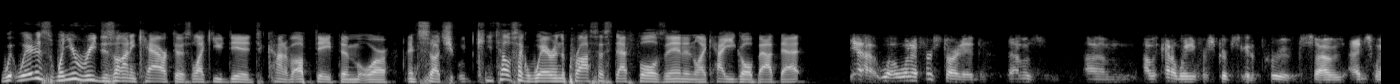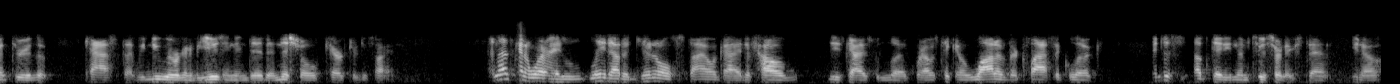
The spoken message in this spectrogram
where does when you're redesigning characters like you did to kind of update them or and such? Can you tell us like where in the process that falls in and like how you go about that? Yeah, well, when I first started, that was um, I was kind of waiting for scripts to get approved. So I was I just went through the cast that we knew we were going to be using and did initial character design. And that's kind of where I laid out a general style guide of how these guys would look, where I was taking a lot of their classic look and just updating them to a certain extent. You know,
